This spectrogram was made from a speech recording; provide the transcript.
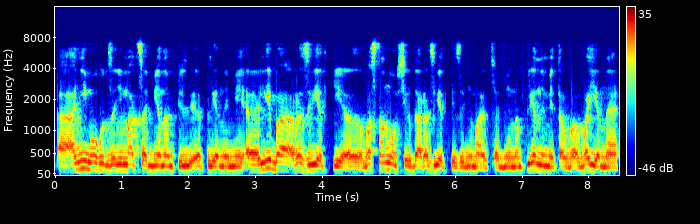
они могут заниматься обменом пленными, э, либо разведки, в основном всегда разведки занимаются обменом пленными, это военная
